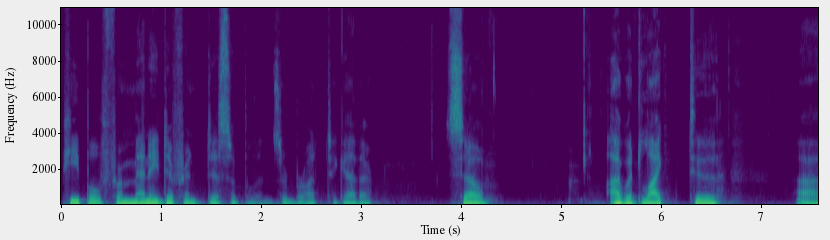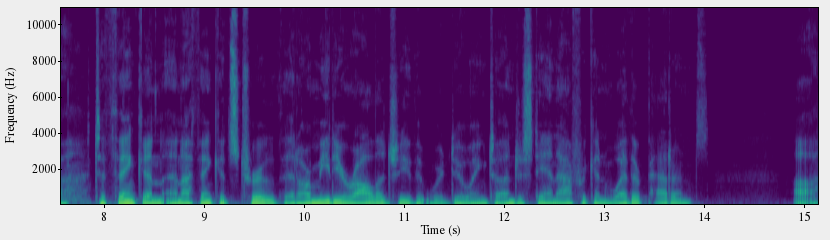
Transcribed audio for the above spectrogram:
people from many different disciplines are brought together. So I would like to uh, to think, and, and I think it's true, that our meteorology that we're doing to understand African weather patterns uh,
